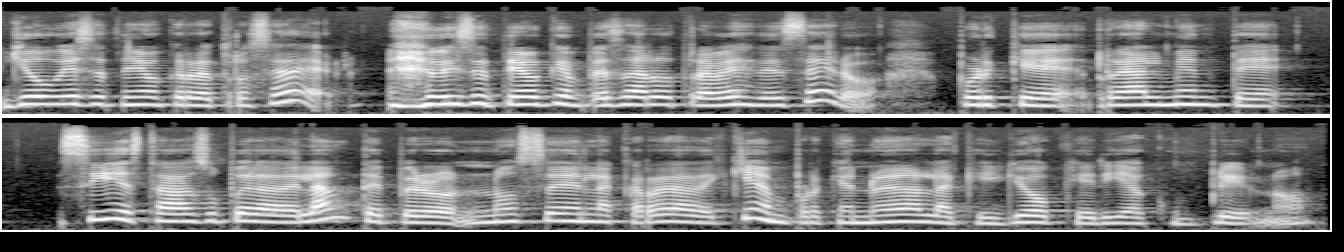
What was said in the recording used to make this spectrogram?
yo hubiese tenido que retroceder, hubiese tenido que empezar otra vez de cero, porque realmente sí estaba súper adelante, pero no sé en la carrera de quién, porque no era la que yo quería cumplir, ¿no?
